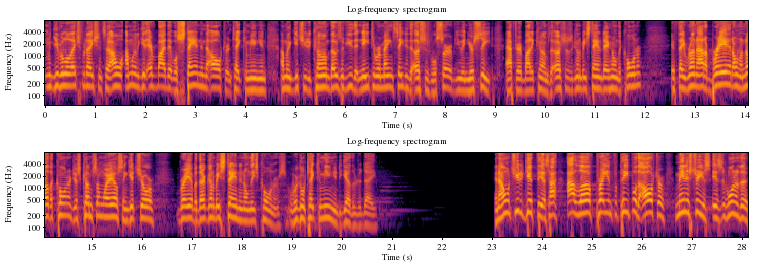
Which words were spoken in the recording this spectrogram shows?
I'm going to give a little explanation. So I am going to get everybody that will stand in the altar and take communion. I'm going to get you to come. Those of you that need to remain seated, the ushers will serve you in your seat after everybody comes. The ushers are going to be standing there here on the corner. If they run out of bread on another corner, just come somewhere else and get your bread, but they're going to be standing on these corners. We're going to take communion together today. And I want you to get this. I, I love praying for people. The altar ministry is, is one of the,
